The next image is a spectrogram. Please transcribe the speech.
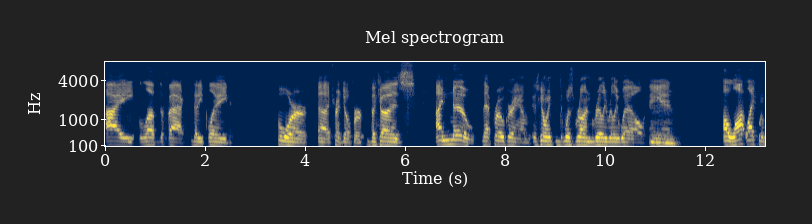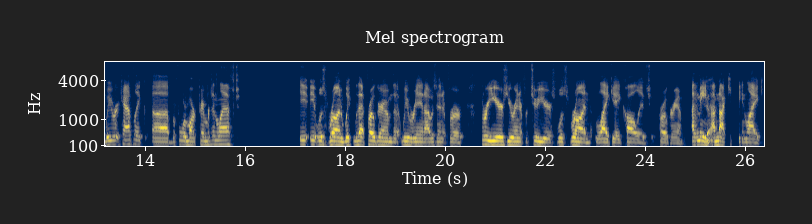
i love the fact that he played for uh trent dilfer because i know that program is going was run really really well mm. and a lot like when we were at catholic uh before mark pemberton left it, it was run with that program that we were in i was in it for three years, you were in it for two years, was run like a college program. I mean, yeah. I'm not kidding. Like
